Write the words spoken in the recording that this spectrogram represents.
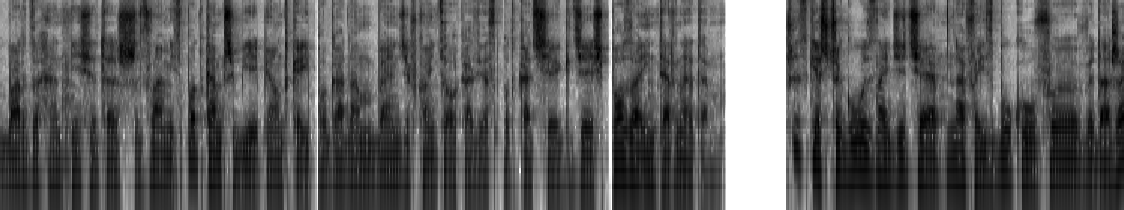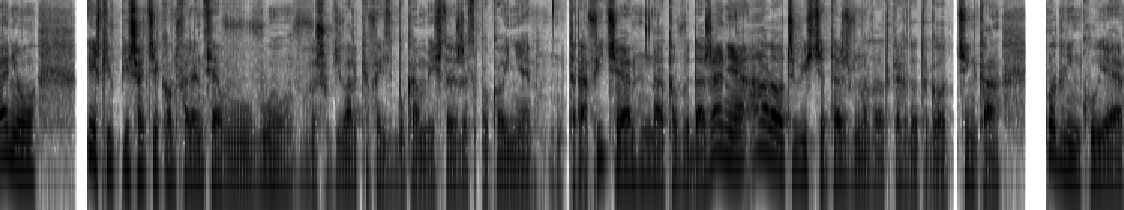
bardzo chętnie się też z Wami spotkam, przybiję piątkę i pogadam. Będzie w końcu okazja spotkać się gdzieś poza internetem. Wszystkie szczegóły znajdziecie na Facebooku w wydarzeniu. Jeśli wpiszecie konferencja www w wyszukiwarkę Facebooka, myślę, że spokojnie traficie na to wydarzenie, ale oczywiście też w notatkach do tego odcinka podlinkuję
